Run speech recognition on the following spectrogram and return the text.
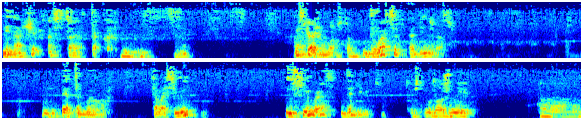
Иначе оставь так. Мгм. Ну, скажем вам, 21 раз. Мгм. Это было до 8 и 7 раз до 9. То есть мы должны а,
